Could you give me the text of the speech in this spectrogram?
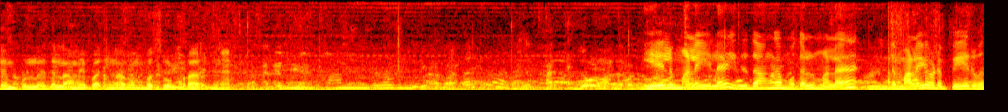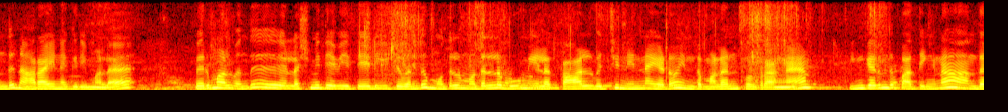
டெம்பிள் இதெல்லாமே பார்த்தீங்கன்னா ரொம்ப சூப்பராக இருக்குங்க. ஏழு மலையில் இதுதாங்க முதல் மலை. இந்த மலையோட பேர் வந்து நாராயணகிரி மலை. பெருமாள் வந்து லக்ஷ்மி தேவியை தேடிக்கிட்டு வந்து முதல் முதல்ல பூமியில் கால் வச்சு நின்ன இடம் இந்த மலைன்னு சொல்கிறாங்க இங்கேருந்து பார்த்தீங்கன்னா அந்த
